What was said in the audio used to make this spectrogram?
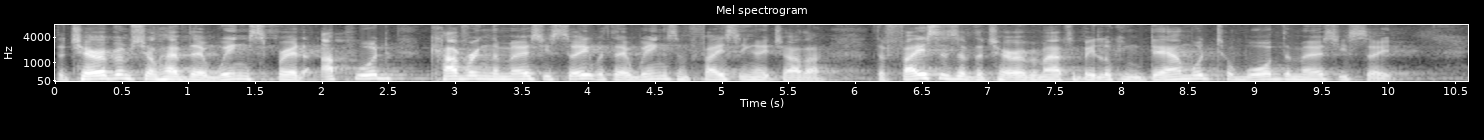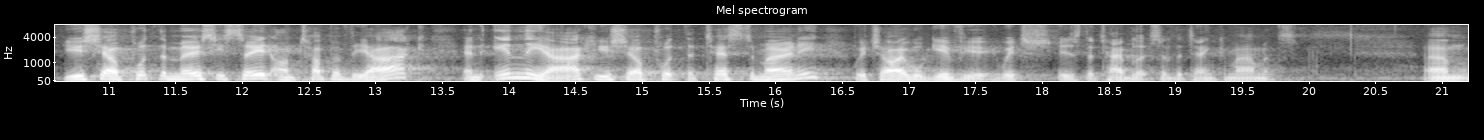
The cherubim shall have their wings spread upward, covering the mercy seat with their wings and facing each other. The faces of the cherubim are to be looking downward toward the mercy seat. You shall put the mercy seat on top of the ark, and in the ark you shall put the testimony which I will give you, which is the tablets of the Ten Commandments. Um,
